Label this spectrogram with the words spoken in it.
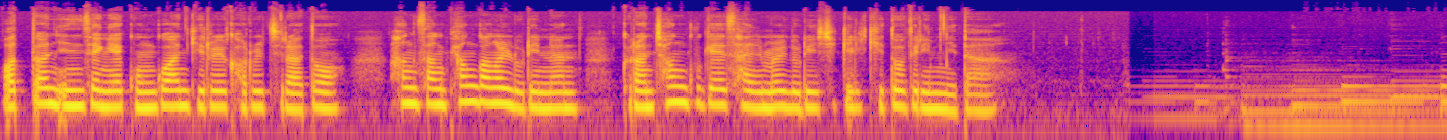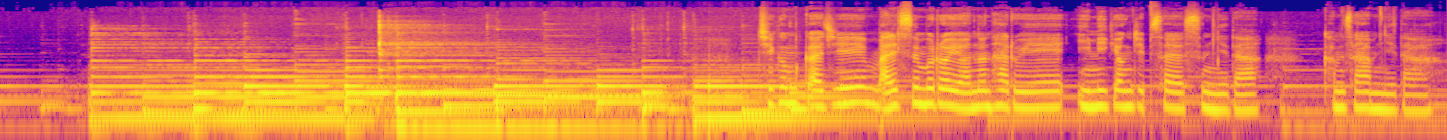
어떤 인생의 공고한 길을 걸을지라도 항상 평강을 누리는 그런 천국의 삶을 누리시길 기도드립니다. 지금까지 말씀으로 여는 하루의 이미경 집사였습니다. 감사합니다.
